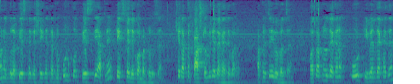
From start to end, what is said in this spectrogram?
অনেকগুলো পেজ থাকে, সেই ক্ষেত্রে আপনি কোন কোন পেজকে আপনি টেক্সট ফাইলে কনভার্ট করতে চান, সেটা আপনার কাস্টমারকে দেখাতে পারেন। আপনি যদি এইভাবে চান, অথবা আপনি যদি এখানে উড ইভেন্ট দেখা দেন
